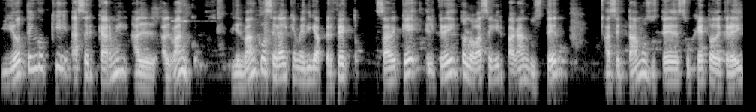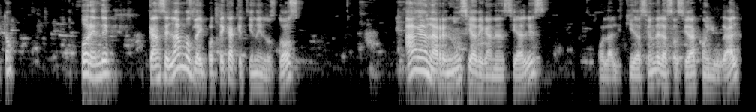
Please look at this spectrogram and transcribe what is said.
yo tengo que acercarme al, al banco. Y el banco será el que me diga, perfecto, ¿sabe qué? El crédito lo va a seguir pagando usted, aceptamos, usted es sujeto de crédito, por ende, cancelamos la hipoteca que tienen los dos, hagan la renuncia de gananciales o la liquidación de la sociedad conyugal,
